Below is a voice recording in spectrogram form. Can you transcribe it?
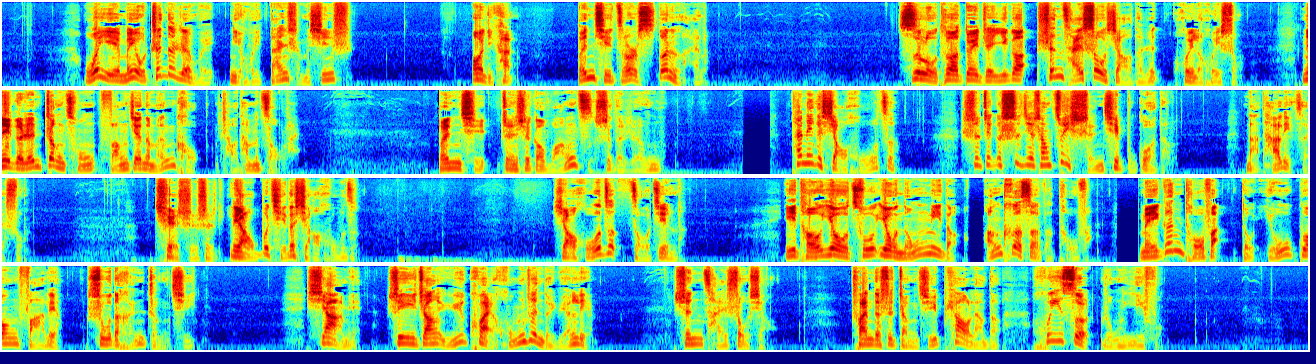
我也没有真的认为你会担什么心事。哦，你看，本起泽尔斯顿来了。斯鲁特对着一个身材瘦小的人挥了挥手，那个人正从房间的门口朝他们走来。奔奇真是个王子似的人物，他那个小胡子。是这个世界上最神气不过的了，娜塔莉在说：“确实是了不起的小胡子。”小胡子走近了，一头又粗又浓密的黄褐色的头发，每根头发油光发亮，梳得很整齐。下面是一张愉快红润的圆脸，身材瘦小，穿的是整齐漂亮的灰色绒衣服。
